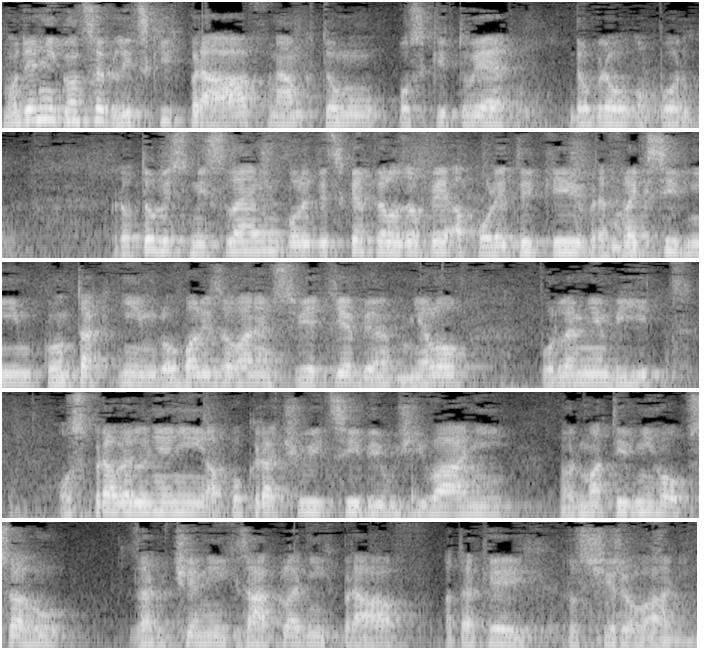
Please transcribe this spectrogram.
Moderní koncept lidských práv nám k tomu poskytuje dobrou oporu. Proto by smyslem politické filozofie a politiky v reflexivním, kontaktním, globalizovaném světě by mělo podle mě být ospravedlnění a pokračující využívání normativního obsahu zaručených základních práv a také jejich rozšiřování.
